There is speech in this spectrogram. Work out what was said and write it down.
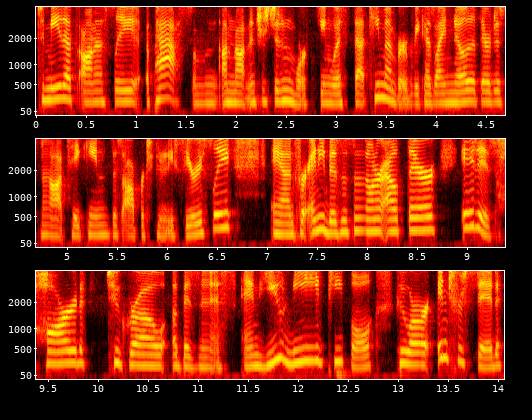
to me, that's honestly a pass. I'm, I'm not interested in working with that team member because I know that they're just not taking this opportunity seriously. And for any business owner out there, it is hard to grow a business and you need people who are interested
